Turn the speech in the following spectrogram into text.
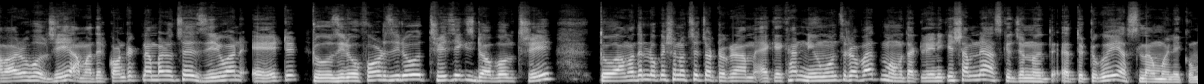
আবারও বলছি, আমাদের কন্ট্যাক্ট নাম্বার হচ্ছে zero one eight two zero four zero three six double three তো আমাদের লোকেশন হচ্ছে চট্টগ্রাম একেখান নিউ মনসুরাবাদ, মমতা ক্লিনিকের সামনে। আজকের জন্য এতটুকুই, আসসালামু আলাইকুম।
